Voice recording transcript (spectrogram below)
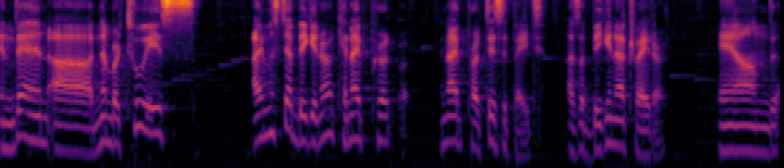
And then uh, number two is, I'm still a beginner. Can I can I participate as a beginner trader? And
